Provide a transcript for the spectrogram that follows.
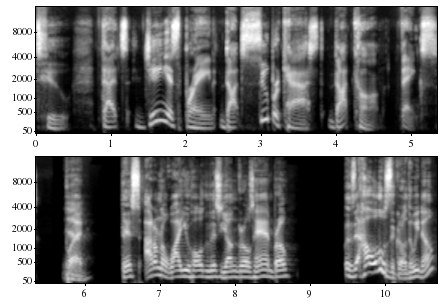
too. That's geniusbrain.supercast.com. Thanks. But this, I don't know why you holding this young girl's hand, bro. Was it, how old was the girl? Do we know?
